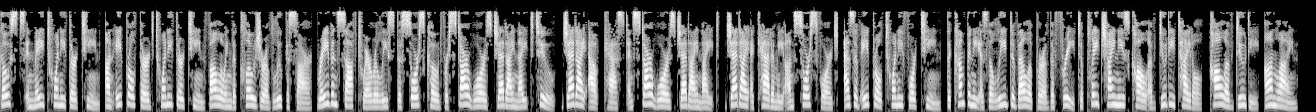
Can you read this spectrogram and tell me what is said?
Ghosts in May 2013. On April 3, 2013 following the closure of LucasArts, Raven Software released the source code for Star Wars Jedi Knight 2, Jedi Outcast and Star Wars Jedi Knight, Jedi Academy on SourceForge. As of April 2014, the company is the lead developer of the free free-to-play Chinese Call of Duty title, Call of Duty, Online.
